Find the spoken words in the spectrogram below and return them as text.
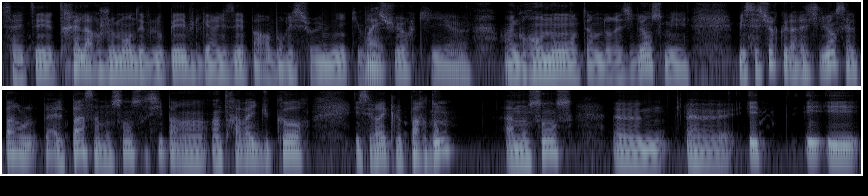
ça a été très largement développé, vulgarisé par Boris Cyrulnik, bien sûr, qui est euh, un grand nom en termes de résilience. Mais, mais c'est sûr que la résilience, elle, parle, elle passe, à mon sens, aussi par un, travail du corps. Et c'est vrai que le pardon, à mon sens, euh, euh, est, est,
